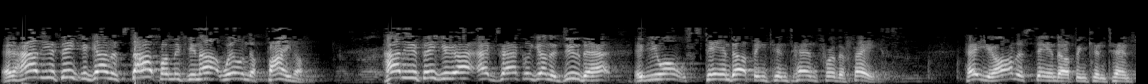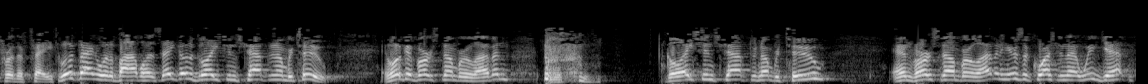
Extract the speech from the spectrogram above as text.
And how do you think you're going to stop them if you're not willing to fight them? How do you think you're exactly going to do that if you won't stand up and contend for the faith? Hey, you ought to stand up and contend for the faith. Look back at what the Bible has say. Go to Galatians chapter number 2. And look at verse number 11. Galatians chapter number 2 and verse number 11. Here's a question that we get.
